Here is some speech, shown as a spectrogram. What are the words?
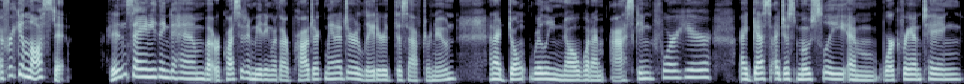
I freaking lost it. I didn't say anything to him, but requested a meeting with our project manager later this afternoon. And I don't really know what I'm asking for here. I guess I just mostly am work ranting.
